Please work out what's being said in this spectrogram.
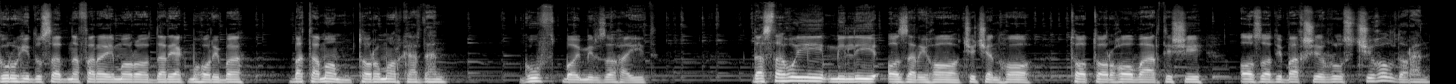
Гурӯҳи дусад нафараи моро дар як муҳориба ба тамом торумор карданд гуфт боймирзо ҳаид. Дастаҳои миллии озариҳо чеченҳо тоторҳо ва артиши озодибахши рус чӣ ҳол доранд?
